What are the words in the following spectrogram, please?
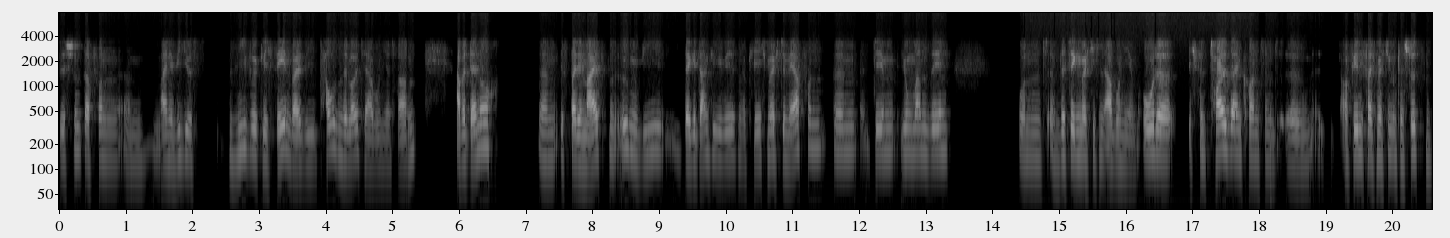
bestimmt davon ähm, meine Videos nie wirklich sehen, weil sie tausende Leute abonniert haben. Aber dennoch ähm, ist bei den meisten irgendwie der Gedanke gewesen, okay, ich möchte mehr von ähm, dem jungen Mann sehen und ähm, deswegen möchte ich ihn abonnieren. Oder ich finde toll sein Content, ähm, auf jeden Fall, ich möchte ihn unterstützen.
